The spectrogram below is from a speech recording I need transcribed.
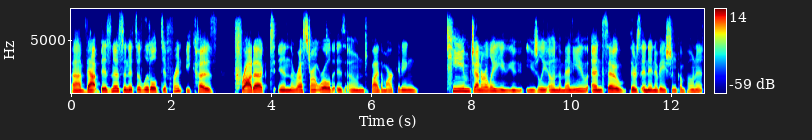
uh, that business, and it's a little different because product in the restaurant world is owned by the marketing team generally. You, you usually own the menu and so there's an innovation component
